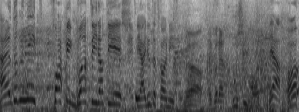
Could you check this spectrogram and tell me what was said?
Hij doet het niet! Fucking batty dat hij is! Ja, hij doet het gewoon niet. Ja, ik ben echt pussy man. Ja, oh.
